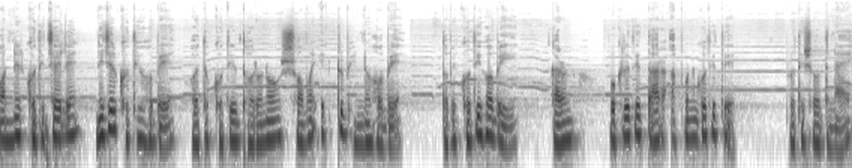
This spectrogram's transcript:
অন্যের ক্ষতি চাইলে নিজের ক্ষতি হবে, হয়তো ক্ষতির ধরনও সময় একটু ভিন্ন হবে, তবে ক্ষতি হবেই কারণ প্রকৃতি তার আপন গতিতে প্রতিশোধ নেয়।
